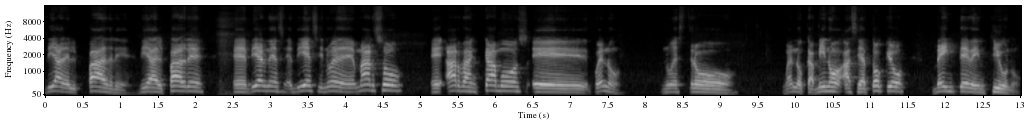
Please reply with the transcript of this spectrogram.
Día del Padre, Día del Padre, eh, viernes 19 de marzo. Eh, arrancamos, eh, bueno, nuestro, bueno, camino hacia Tokio 2021.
